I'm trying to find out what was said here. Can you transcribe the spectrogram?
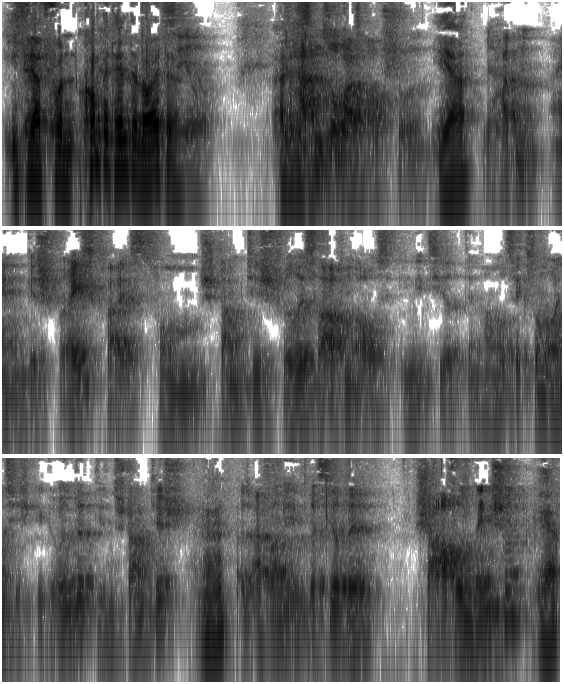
ich werde von kompetente Leute Also wir hatten sowas auch schon. Ja. Wir hatten einen Gesprächskreis vom Stammtisch Friedrichshafen aus initiiert. Den haben wir 96 gegründet, diesen Stammtisch. Mhm. Also einfach eine interessierte Schar von Menschen. Ja.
